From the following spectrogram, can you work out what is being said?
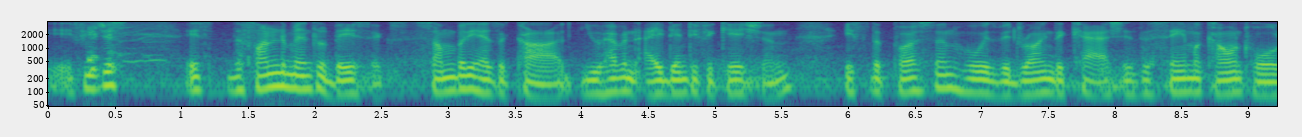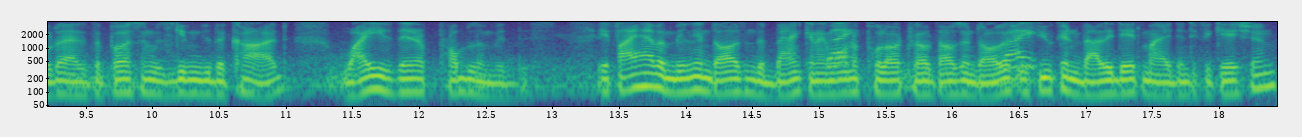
if you just, it's the fundamental basics. Somebody has a card, you have an identification. If the person who is withdrawing the cash is the same account holder as the person who's giving you the card, why is there a problem with this? If I have a million dollars in the bank and I want to pull out twelve thousand dollars, Right. if you can validate my identification,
